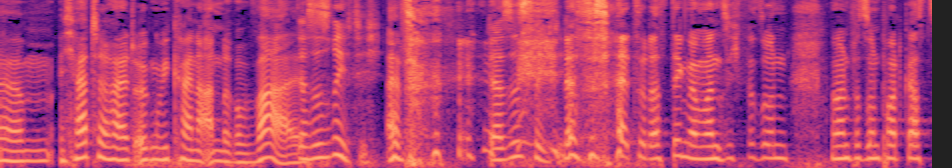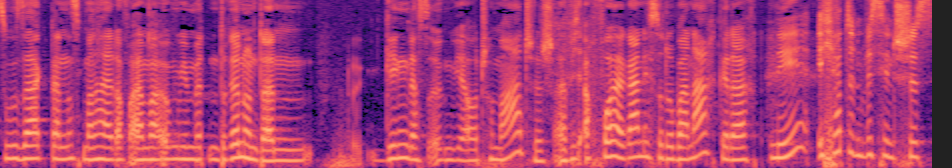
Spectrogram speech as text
Ähm, ich hatte halt irgendwie keine andere Wahl. Das ist richtig. also Das ist richtig. das ist halt so das Ding, wenn man sich für so einen, wenn man für so einen Podcast zusagt, dann ist man halt auf einmal irgendwie mittendrin und dann ging das irgendwie automatisch. Habe ich auch vorher gar nicht so drüber nachgedacht. Nee, ich hatte ein bisschen Schiss.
